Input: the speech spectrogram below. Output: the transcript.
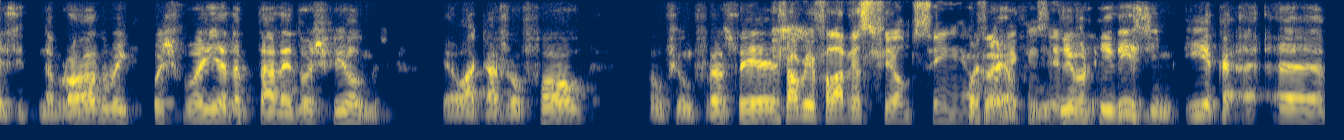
êxito na Broadway, e que depois foi adaptada em dois filmes, é La Cage aux Folles É um filme francês. Eu já ouvi falar desse filme, sim. É um filme, é, um filme divertidíssimo. E a, a, a,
